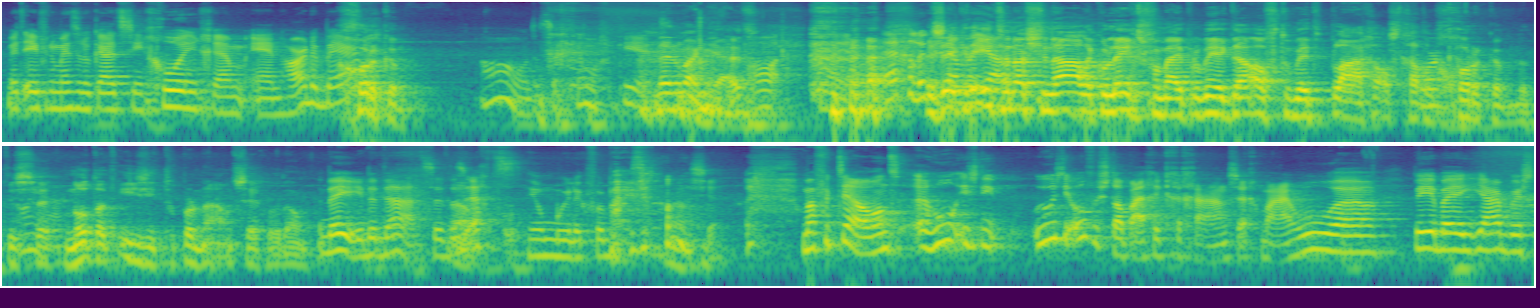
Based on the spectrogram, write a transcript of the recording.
Met evenementenlocaties in Gooinchem en Hardenberg. Gorkum. Oh, dat zeg ik helemaal verkeerd. Nee, dat maakt niet uit. Oh, nou ja. En gelukkig zeker de jou. internationale collega's van mij probeer ik daar af en toe mee te plagen als het gaat om Gorkum. Dat is Oh, ja. not that easy to pronounce, zeggen we dan. Nee, inderdaad. Dat is echt heel moeilijk voor buitenlanders. Ja. Maar vertel, want eh, hoe, is die, hoe is die overstap eigenlijk gegaan, zeg maar? Hoe eh, ben je bij Jaarbeurs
